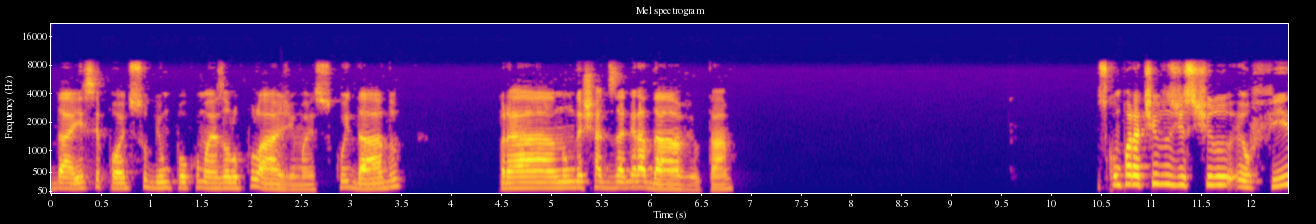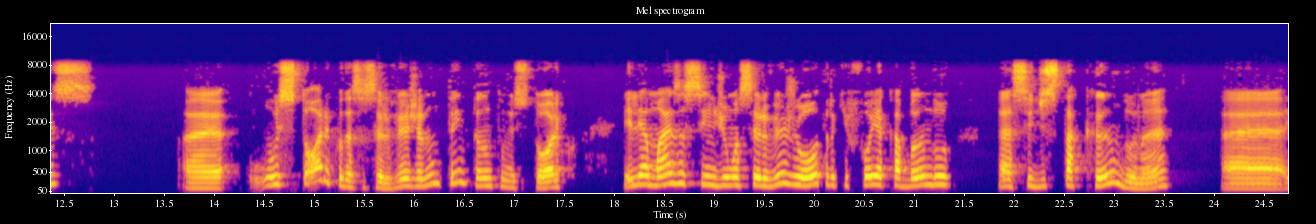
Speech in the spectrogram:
daí você pode subir um pouco mais a lupulagem, mas cuidado para não deixar desagradável, tá? Os comparativos de estilo eu fiz é, o histórico dessa cerveja não tem tanto um histórico, ele é mais assim de uma cerveja ou outra que foi acabando é, se destacando, né? É,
